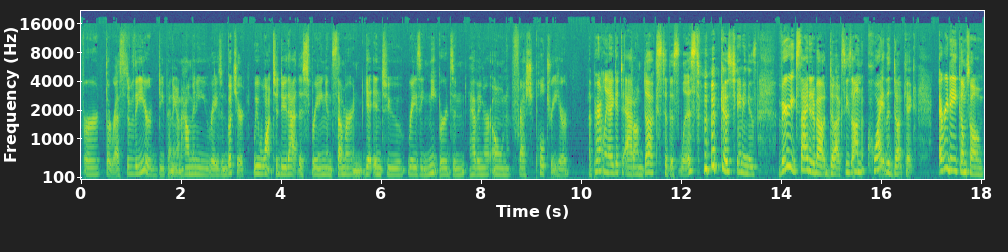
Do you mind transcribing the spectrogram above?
for the rest of the year, depending on how many you raise and butcher. We want to do that this spring and summer and get into raising meat birds and having our own fresh poultry here. Apparently, I get to add on ducks to this list because Channing is very excited about ducks. He's on quite the duck kick. Every day he comes home,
